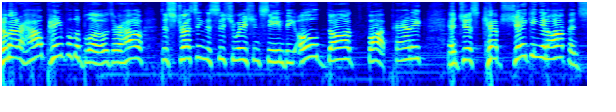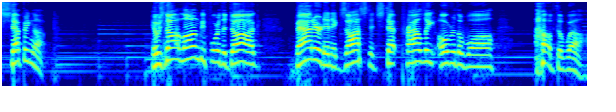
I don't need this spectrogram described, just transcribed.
No matter how painful the blows or how distressing the situation seemed, the old dog fought panic and just kept shaking it off and stepping up. It was not long before the dog, battered and exhausted, stepped proudly over the wall of the well.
